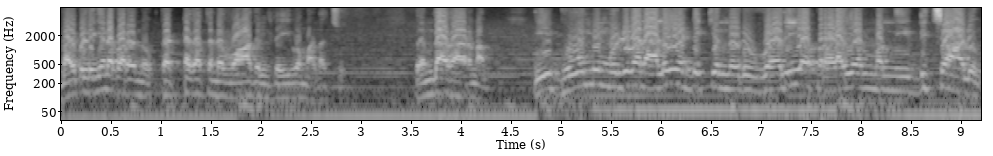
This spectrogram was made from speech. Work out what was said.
ബൈബിൾ ഇങ്ങനെ പറയുന്നു പെട്ടകത്തിന്റെ വാതിൽ ദൈവം അടച്ചു. എന്താ കാരണം? ഈ ഭൂമി മുഴുവൻ അലയടിക്കുന്ന ഒരു വലിയ പ്രളയം വന്ന് ഇടിച്ചാലും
